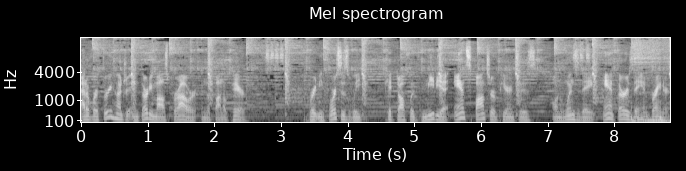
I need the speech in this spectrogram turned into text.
at over 330 miles per hour in the final pair. Brittany Force's week kicked off with media and sponsor appearances on Wednesday and Thursday in Brainerd.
